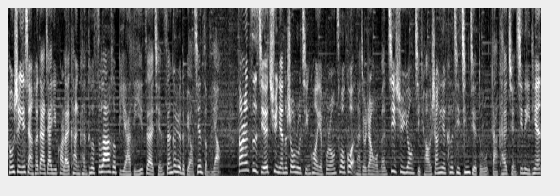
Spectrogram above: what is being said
同时也想和大家一块来看看特斯拉和比亚迪在前三个月的表现怎么样。当然，字节去年的收入情况也不容错过，那就让我们继续用几条商业科技轻解读，打开全新的一天。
